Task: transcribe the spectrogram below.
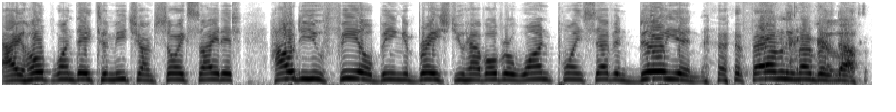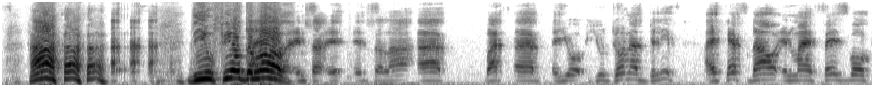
I hope one day to meet you. I'm so excited. How do you feel being embraced? You have over 1.7 billion family members now. do you feel the love? Inshallah, uh, but uh, you you do not believe. I have now in my Facebook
